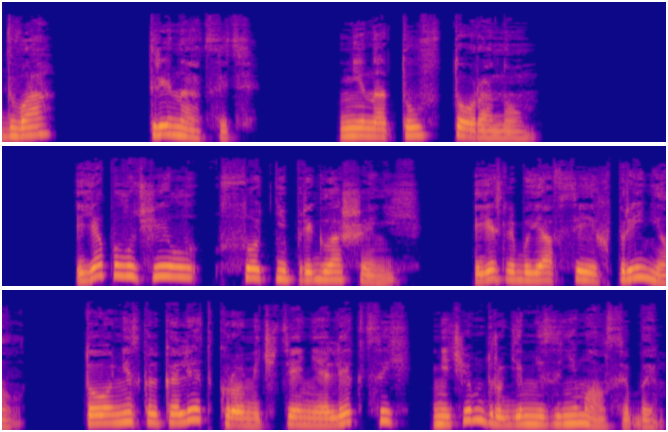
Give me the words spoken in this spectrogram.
2. 13. Не на ту сторону. Я получил сотни приглашений. Если бы я все их принял, то несколько лет, кроме чтения лекций, ничем другим не занимался бы.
